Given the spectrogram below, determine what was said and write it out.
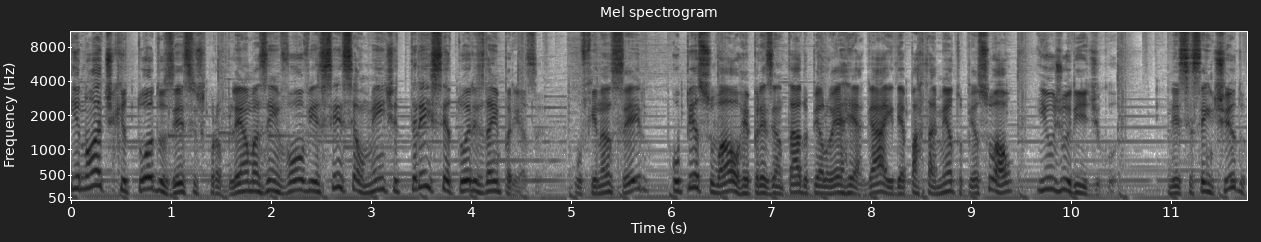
E note que todos esses problemas envolvem essencialmente três setores da empresa: o financeiro, o pessoal representado pelo RH e departamento pessoal e o jurídico, Nesse sentido,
